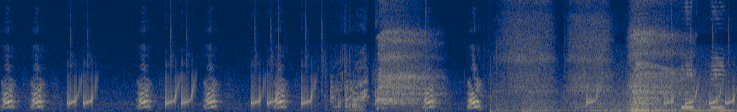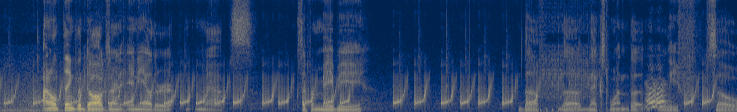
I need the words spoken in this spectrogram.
I don't think the dogs are in any other for maybe the the next one, the leaf. So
